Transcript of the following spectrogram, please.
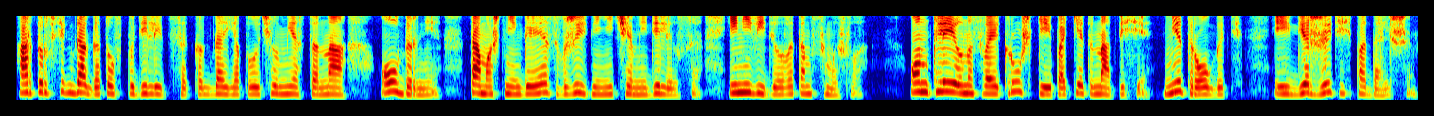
Артур всегда готов поделиться. Когда я получил место на Олдерне, тамошний ГС в жизни ничем не делился и не видел в этом смысла. Он клеил на свои кружки и пакеты надписи «Не трогать» и «Держитесь подальше».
